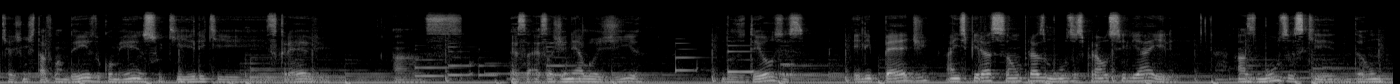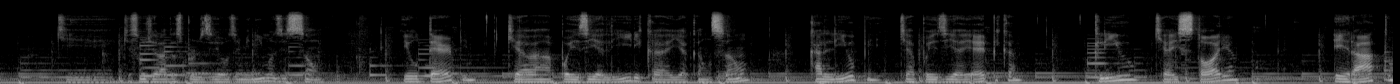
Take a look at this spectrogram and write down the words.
que a gente está falando desde o começo, que ele que escreve as, essa, essa genealogia dos deuses, ele pede a inspiração para as musas para auxiliar ele. As musas que dão, que, que são geradas por Zeus e Minimas são Euterpe, que é a poesia lírica e a canção, Calíope, que é a poesia épica, Clio, que é a história, Erato,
